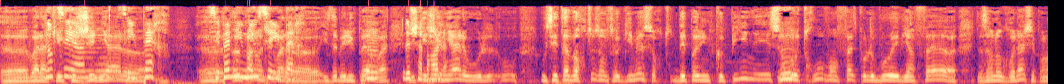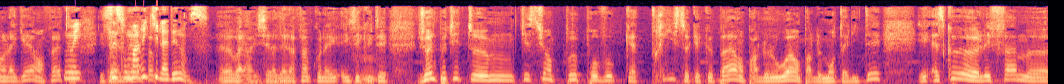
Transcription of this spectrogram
Euh, voilà, non qui, est génial. c'est Huppert euh, c'est pas euh, Miu Miu, c'est Huppert. euh, Isabelle Huppert, Mm, ouais. de Chabrol. génial où, où, où cette avorteuse entre guillemets se retrouve dépanne une copine et se Mm. retrouve en fait que le boulot est bien fait euh, dans un engrenage et pendant la guerre en fait. oui c'est son mari femme- qui la dénonce euh, voilà, et c'est la dernière femme qu'on a exécutée. J'aurais une petite euh, question un peu provocatrice quelque part. On parle de loi, on parle de mentalité. Et est-ce que euh, les femmes euh,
